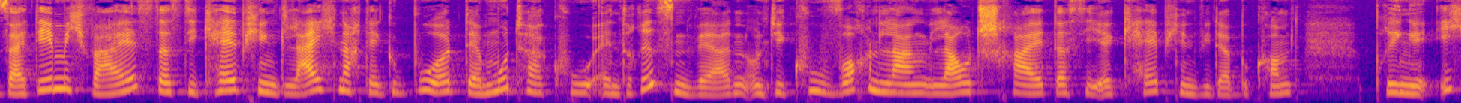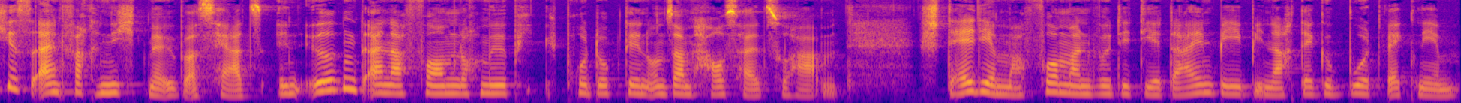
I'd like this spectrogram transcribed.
Seitdem ich weiß, dass die Kälbchen gleich nach der Geburt der Mutterkuh entrissen werden und die Kuh wochenlang laut schreit, dass sie ihr Kälbchen wieder bekommt, bringe ich es einfach nicht mehr übers Herz, in irgendeiner Form noch Milchprodukte in unserem Haushalt zu haben. Stell dir mal vor, man würde dir dein Baby nach der Geburt wegnehmen.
